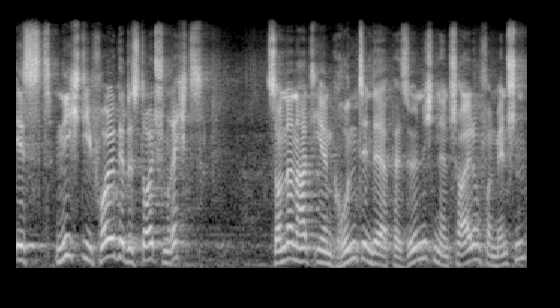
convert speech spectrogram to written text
ist nicht die Folge des deutschen Rechts, sondern hat ihren Grund in der persönlichen Entscheidung von Menschen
